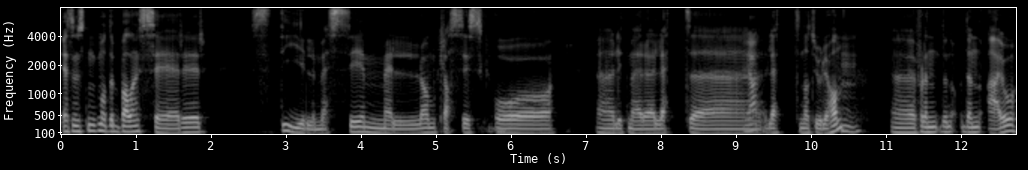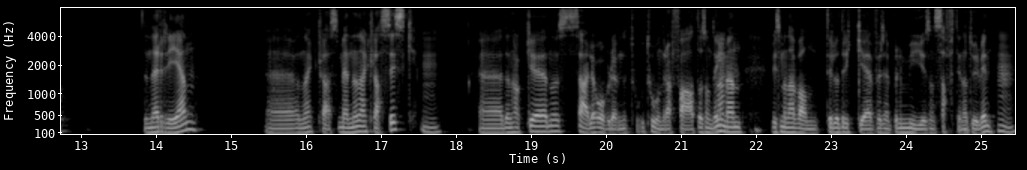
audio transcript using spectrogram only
Jeg syns den på en måte balanserer stilmessig mellom klassisk og uh, litt mer lett, uh, Ja. lett naturlig hånd. Mm. Uh, for den, den, den er jo Den er ren, den er klass, men den er klassisk. Mm. Den har ikke noe særlig overdøvende to toner av fat, og sånne ting, Nei. men hvis man er vant til å drikke for eksempel mye sånn saftig naturvin, Mm.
